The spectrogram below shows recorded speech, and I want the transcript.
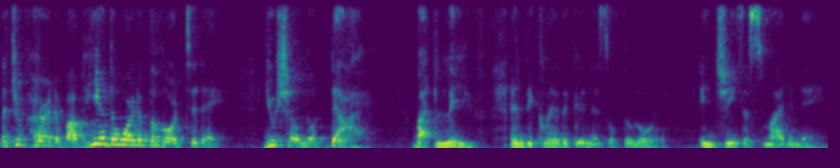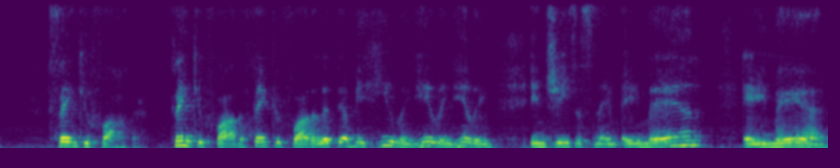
that you've heard about, hear the word of the Lord today. You shall not die, but live and declare the goodness of the Lord in Jesus' mighty name. Thank you, Father. Thank you, Father. Thank you, Father. Let there be healing, healing, healing in Jesus' name. Amen. Amen.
